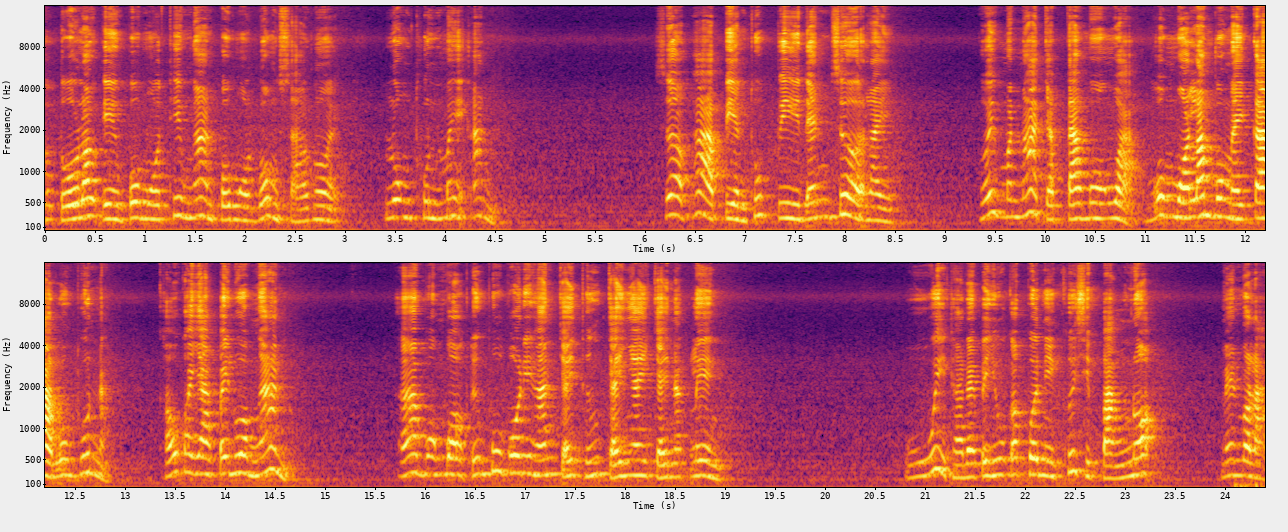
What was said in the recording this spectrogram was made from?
ตตัวเล่าเองโปรโมททีมงานโปรโมทวงสาวน้อย ลงทุนไม่อั้น เสื้อผ้าเปลี่ยนทุกปีแดนเซอร์อะไร เฮ้ยมันน่าจับตามองว่ะ วงหมอลำวงไหนกล้าลงทุนน่ะ เขาก็อยากไปร่วมงาน อ่าบ่งบอกถึงผู้บริหารใจถึงใจใหญ่ใจนักเลงอุ้ยถ้าได้ไปอยู่กับเพิ่นนี่คือสิปังเนาะแม่นบ่ล่ะ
